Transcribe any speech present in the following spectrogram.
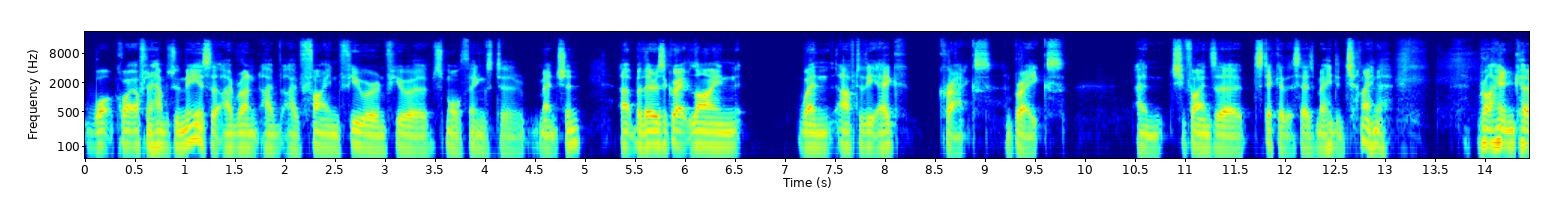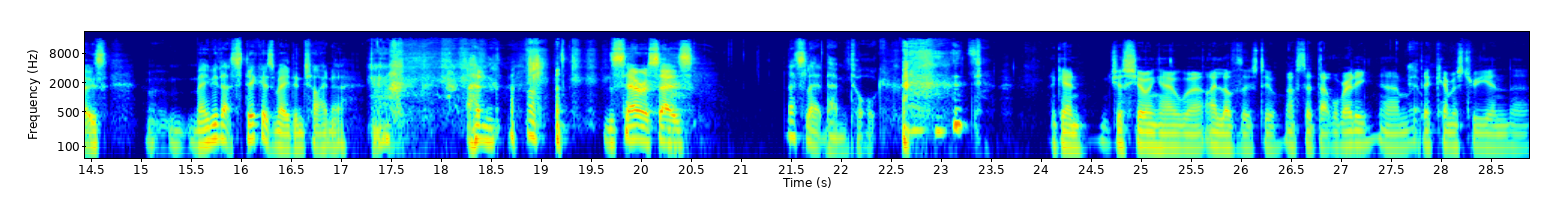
what quite often happens with me is that I run, I, I find fewer and fewer small things to mention. Uh, but there is a great line when after the egg cracks and breaks, and she finds a sticker that says "Made in China." Ryan goes, "Maybe that sticker's made in China," and Sarah says, "Let's let them talk." Again, just showing how uh, I love those two. I've said that already. Um, Yep. Their chemistry and uh,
